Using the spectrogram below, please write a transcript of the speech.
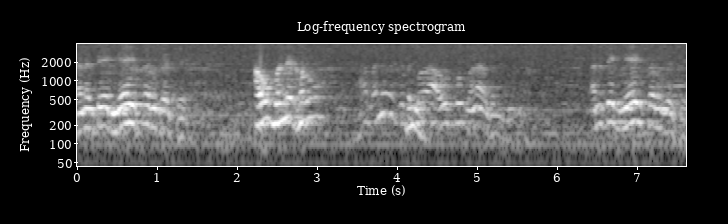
અને તે જ્ઞેય સ્વરૂપે છે. આવું બને ખરું? હા બને આવું બહુ ઘણા. અને તે જ્ઞેય સ્વરૂપે છે.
